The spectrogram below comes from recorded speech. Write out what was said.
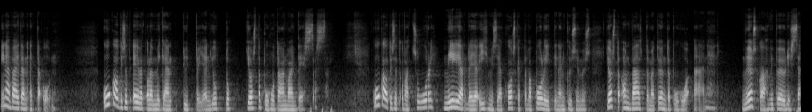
Minä väitän, että on. Kuukautiset eivät ole mikään tyttöjen juttu, josta puhutaan vain vessassa. Kuukautiset ovat suuri, miljardeja ihmisiä koskettava poliittinen kysymys, josta on välttämätöntä puhua ääneen. Myös kahvipöydissä,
